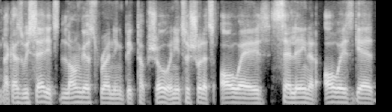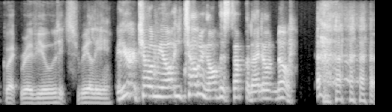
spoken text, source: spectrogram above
Like as we said, it's longest running big top show, and it's a show that's always selling, that always get great reviews. It's really you're telling me all you're telling me all this stuff that I don't know.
